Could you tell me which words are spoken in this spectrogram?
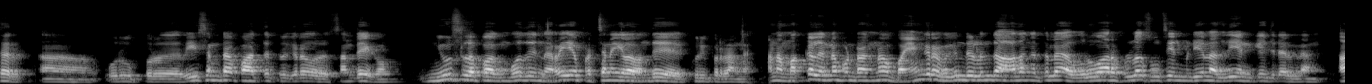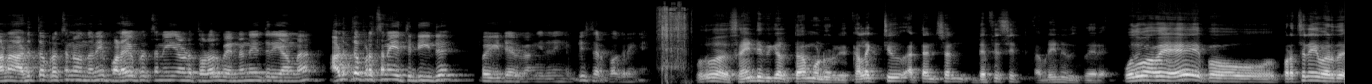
சார் ஒரு ஒரு ரீசெண்டாக பார்த்துட்டு இருக்கிற ஒரு சந்தேகம். நியூஸில் பார்க்கும்போது நிறைய பிரச்சனைகளை வந்து குறிப்பிடுறாங்க. ஆனால் மக்கள் என்ன பண்ணுறாங்கன்னா பயங்கர விழுந்து ஆதங்கத்தில் ஒரு வாரம் ஃபுல்லாக சோசியல் மீடியாவில் அதுலேயே என்கேஜாக இருக்கிறாங்க. ஆனால் அடுத்த பிரச்சனை வந்தோடனே பழைய பிரச்சனையோட தொடர்பு என்னன்னே தெரியாமல் அடுத்த பிரச்சனையை திட்டிக்கிட்டு போய்கிட்டே இருக்காங்க. இது நீங்கள் எப்படி சார் பார்க்குறீங்க? பொதுவாக சயின்டிஃபிக்கல் டேர்ம் ஒன்று இருக்குது கலெக்டிவ் அட்டென்ஷன் டெஃபிசிட் அப்படின்னு இதுக்கு பேர். பொதுவாகவே இப்போது பிரச்சனை வருது.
